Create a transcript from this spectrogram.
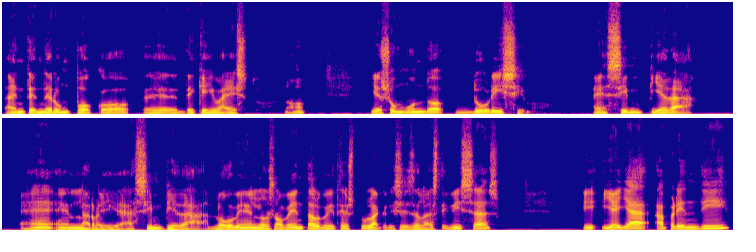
entender un poco eh, de qué iba esto, ¿no? Y es un mundo durísimo, ¿eh? sin piedad, ¿eh? en la realidad, sin piedad. Luego vienen los 90, lo que dices tú, la crisis de las divisas, y, allá aprendí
